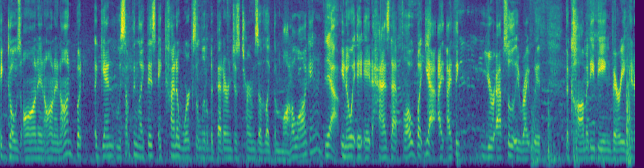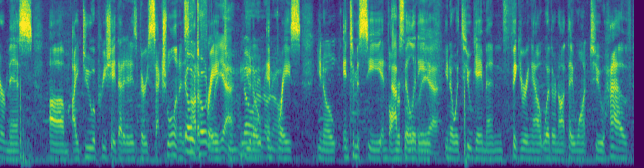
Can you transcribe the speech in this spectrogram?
it goes on and on and on. But again, with something like this, it kind of works a little bit better in just terms of like the monologuing. Yeah. you know, it, it has that flow. But yeah, I, I think you're absolutely right with the comedy being very hit or miss. Um, I do appreciate that it is very sexual and it's Oh, not totally, afraid yeah. to No, you know no, no, embrace you know intimacy and vulnerability. Yeah. You know, with two gay men figuring out whether or not they want to have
